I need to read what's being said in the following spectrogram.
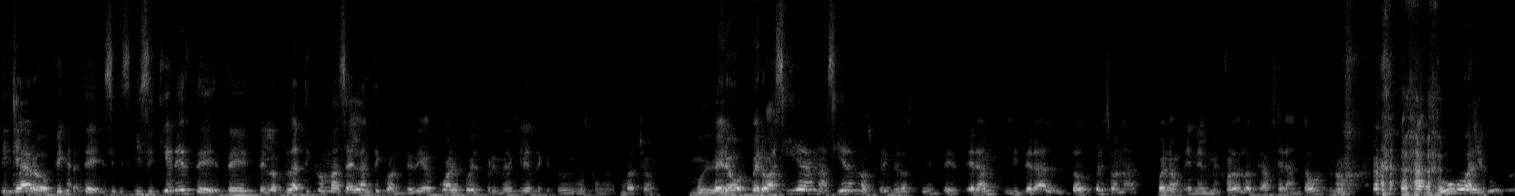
Sí, claro, fíjate, y si, quieres te, te, lo platico más adelante cuando te diga cuál fue el primer cliente que tuvimos como despacho. Muy bien. Pero, pero así eran, así eran los primeros clientes. Eran literal dos personas. Bueno, en el mejor de los casos eran dos, ¿no? Hubo algunos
